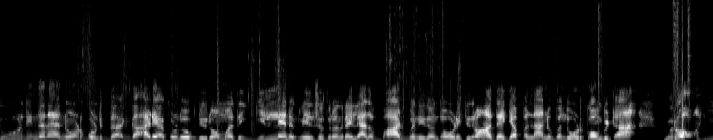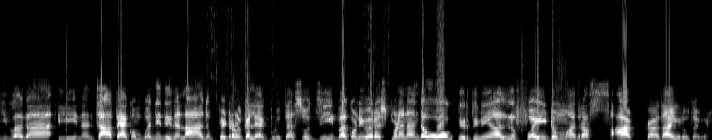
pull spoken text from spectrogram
ದೂರದಿಂದನೇ ನೋಡ್ಕೊಂಡಿದ್ದ, ಗಾಡಿ ಹಾಕೊಂಡು ಹೋಗ್ತಿದ್ರು, ಮತ್ತೆ ಇಲ್ಲೇನಕ್ಕೆ ನಿಲ್ಸಿದ್ರು ಅಂದ್ರೆ ಇಲ್ಲಿ ಯಾವ್ದೋ ಬಾಟ್ ಬಂದಿದ್ದು ಅಂತ ಹೊಡಿತಿದ್ರು, ಅದೇ ಗ್ಯಾಪಲ್ಲಿ ನಾನು ಬಂದು ಹೊಡ್ಕೊಂಡ್ಬಿಟ್ಟ ಗುರು, ಇವಾಗ ಇಲ್ಲಿ ನಾನು ಚಾಪೆ ಹಾಕೊಂಡ್ ಬಂದಿದ್ದೀನಲ್ಲ, ಅದು ಪೆಟ್ರೋಲ್ ಕಲೆ ಹಾಕ್ಬಿಡುತ್ತೆ ಸೊ ಜೀಪ್ ಹಾಕೊಂಡು ಇವಾಗ ರೆಸ್ಟ್ ಮಾಡೋಣ ಅಂತ ಹೋಗ್ತಿರ್ತೀನಿ, ಅಲ್ಲೂ ಫೈಟ್ ಮಾತ್ರ ಸಾಕಾಗಿರುತ್ತೆ ಇವರು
